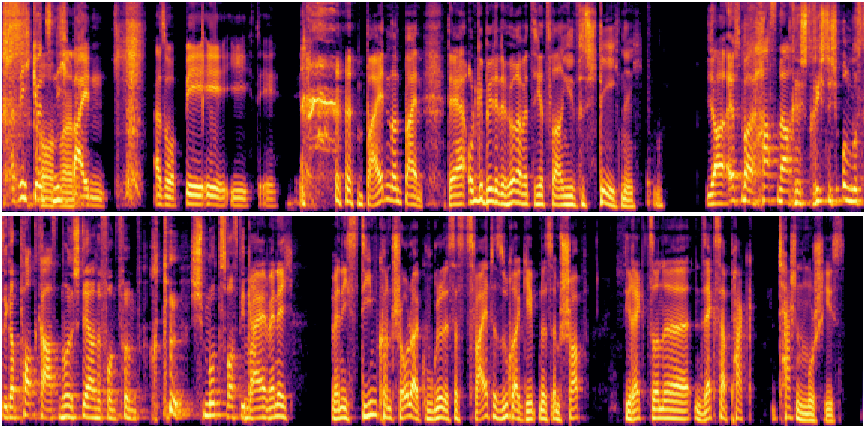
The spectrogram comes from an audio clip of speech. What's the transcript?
Also ich gönn's Oh, nicht Mann. beiden. Also B-E-I-D. beiden und beiden. Der ungebildete Hörer wird sich jetzt fragen, hier verstehe ich nicht. Ja, erstmal Hassnachricht, richtig unlustiger Podcast, null Sterne von fünf. Schmutz, was die Geil, wenn ich, wenn ich Steam Controller google, ist das zweite Suchergebnis im Shop direkt so eine ein Sechserpack Taschenmuschis.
